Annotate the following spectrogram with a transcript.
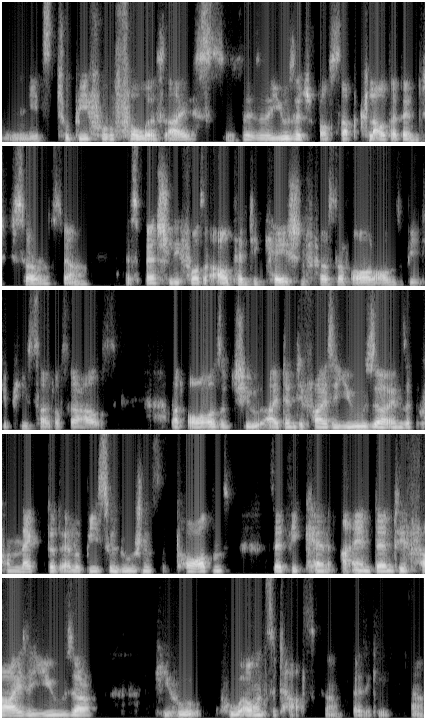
needs to be fulfilled is I, the usage of SAP Cloud Identity Service. Yeah especially for the authentication, first of all, on the BTP side of the house, but also to identify the user in the connected LOB solution. It's important that we can identify the user who, who owns the task, basically. Yeah.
